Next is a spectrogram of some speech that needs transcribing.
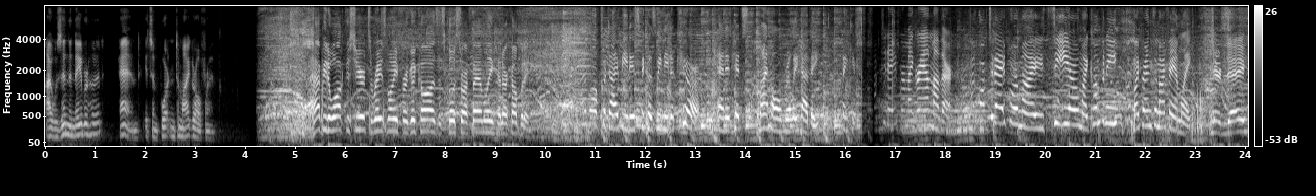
I was in the neighborhood, and it's important to my girlfriend. Happy to walk this year to raise money for a good cause that's close to our family and our company. I walk for diabetes because we need a cure, and it hits my home really heavy. Thank you. Today for my grandmother. I walk today for my CEO, my company, my friends, and my family. Here today,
